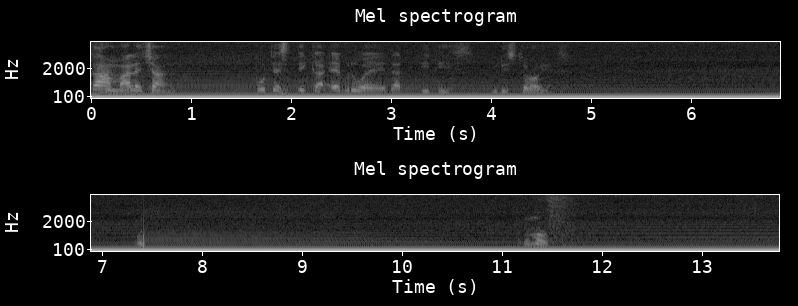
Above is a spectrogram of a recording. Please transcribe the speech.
Come, Alechan. Put a sticker everywhere that it is. You destroy it. Put- Remove. Put a one. Next. If you are at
